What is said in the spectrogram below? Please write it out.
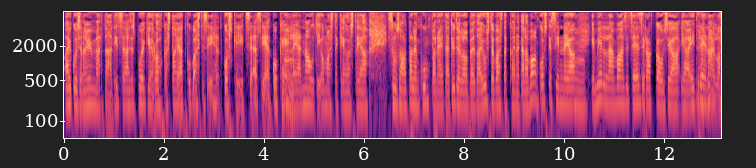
aikuisena ymmärtää, että itse asiassa poikia rohkaistaan jatkuvasti siihen, että koske itseäsi ja kokeile mm. ja nauti omasta kehosta ja sinulla saa olla paljon kumppaneita ja tytöllä opetetaan just se vastakkain, että älä vaan koske sinne ja, mm. ja mielellään vaan sitten se ensirakkaus ja, ja ei treenailla.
